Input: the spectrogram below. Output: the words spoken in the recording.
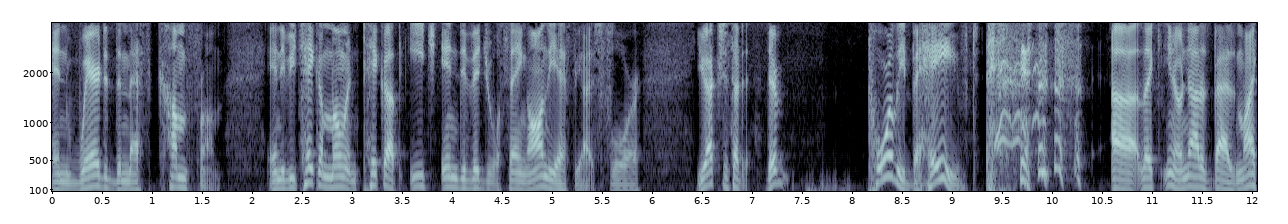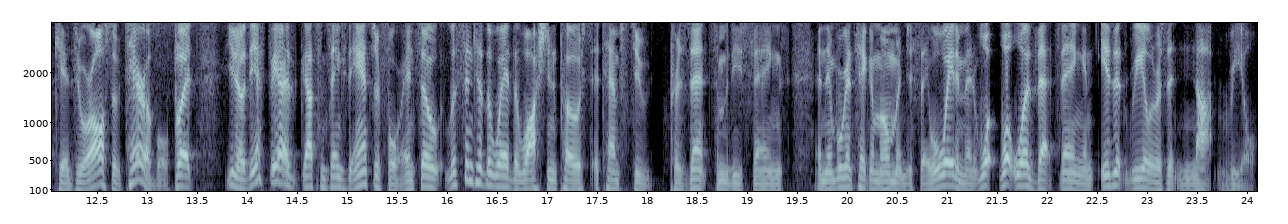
And where did the mess come from? And if you take a moment and pick up each individual thing on the FBI's floor, you actually start, they're poorly behaved. uh, like, you know, not as bad as my kids who are also terrible. But, you know, the FBI has got some things to answer for. And so listen to the way the Washington Post attempts to present some of these things. And then we're going to take a moment and just say, well, wait a minute, what, what was that thing? And is it real or is it not real?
